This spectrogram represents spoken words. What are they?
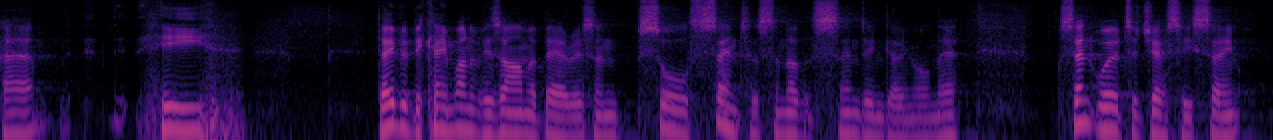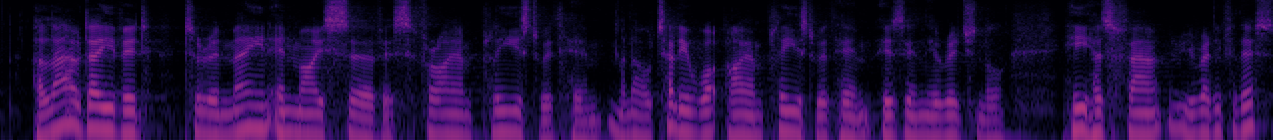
uh, he David became one of his armor bearers, and Saul sent us another sending going on there. Sent word to Jesse saying, Allow David to remain in my service, for I am pleased with him. And I'll tell you what I am pleased with him is in the original. He has found, you ready for this?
